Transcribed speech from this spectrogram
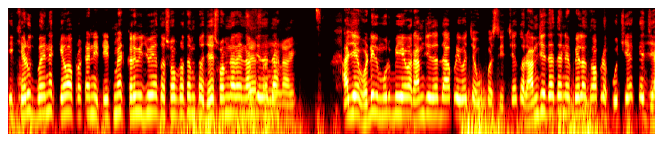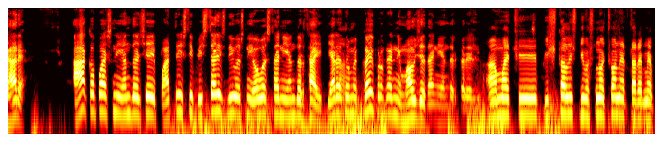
એ ખેડૂતભાઈને કેવા પ્રકારની ટ્રીટમેન્ટ કરવી જોઈએ? તો સૌપ્રથમ તો જય સ્વામિનારાયણ રામજી દાદા. આજે વડીલ મુરબી એવા રામજી દાદા આપણી વચ્ચે ઉપસ્થિત છે. તો રામજી દાદાને પહેલા તો આપણે પૂછીએ કે જ્યારે આ કપાસની અંદર છે એ પાંત્રીસથી પિસ્તાલીસ દિવસની અવસ્થાની અંદર થાય ત્યારે તમે કઈ પ્રકારની માવજત આની અંદર કરેલી? આમાંથી પિસ્તાલીસ દિવસનો છો ને ત્યારે મેં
